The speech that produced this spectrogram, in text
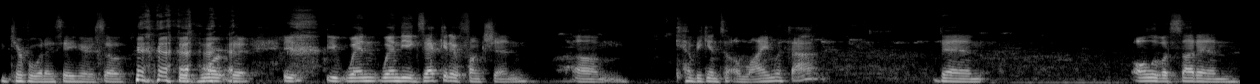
be careful what I say here. So there's more it, it, when when the executive function um, can begin to align with that, then all of a sudden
